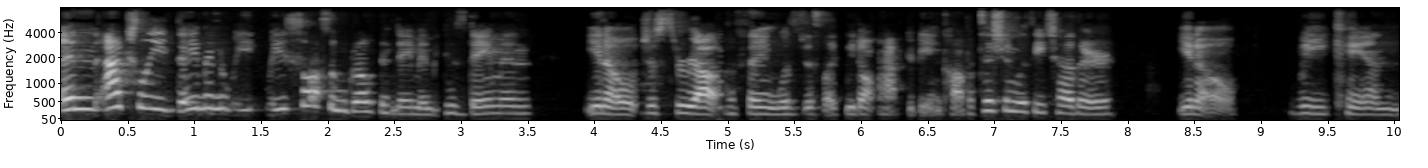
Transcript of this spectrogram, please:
and actually, Damon, we, we saw some growth in Damon because Damon, you know, just throughout the thing was just like, we don't have to be in competition with each other. You know, we can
